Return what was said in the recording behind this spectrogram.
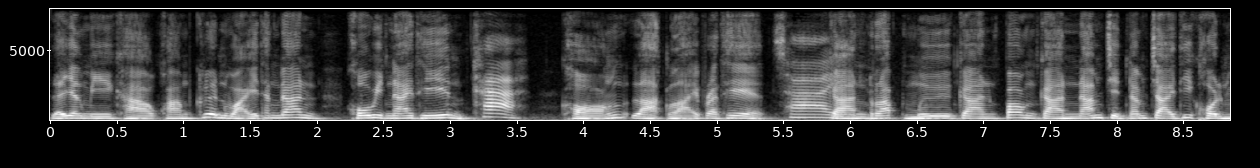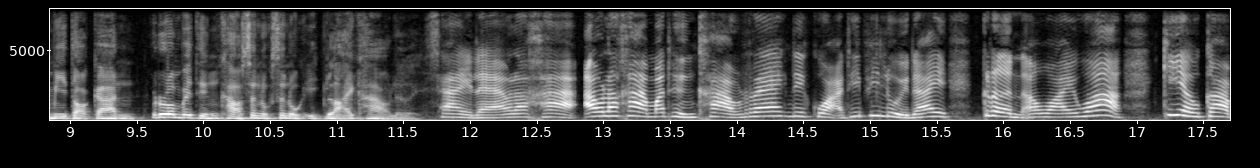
และยังมีข่าวความเคลื่อนไหวทางด้านโควิด -19 ค่ะ ของหลากหลายประเทศใช่การรับมือการป้องกันน้ำจิตน้ำใจที่คนมีต่อกัน รวมไปถึงข่าวสนุกๆอีกหลายข่าวเลย ใช่แล้วล่ะค่ะ เอาละค่ะ มาถึงข่าวแรกดีกว่าที่พี่หลุยได้เกริ่นเอาไว้ว่า เกี่ยวกับ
